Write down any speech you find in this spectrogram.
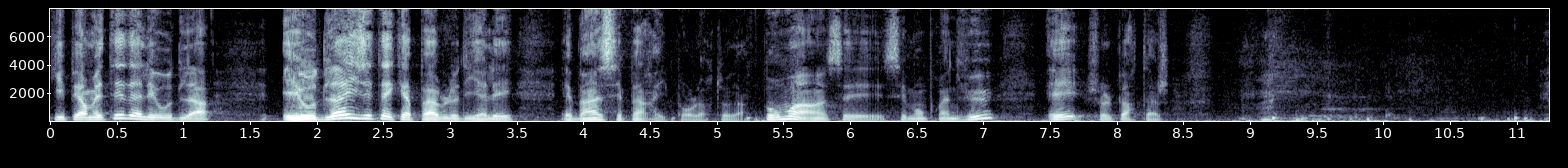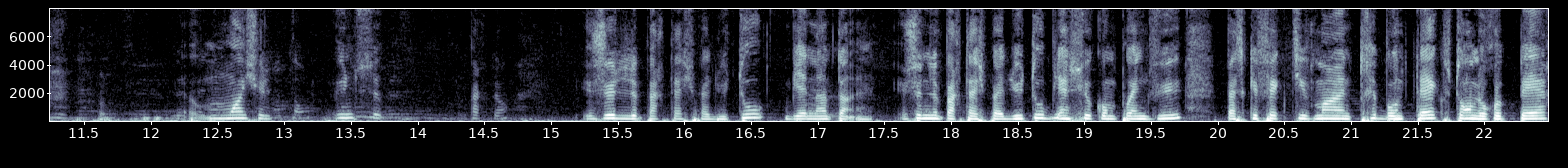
qui permettait d'aller au-delà. Et au-delà, ils étaient capables d'y aller. Eh bien, c'est pareil pour l'orthographe. Pour moi, hein, c'est mon point de vue et je le partage. Moi, je, une pardon, je ne le partage pas du tout, bien entendu. Je ne le partage pas du tout, bien sûr, comme point de vue, parce qu'effectivement, un très bon texte, on le repère,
